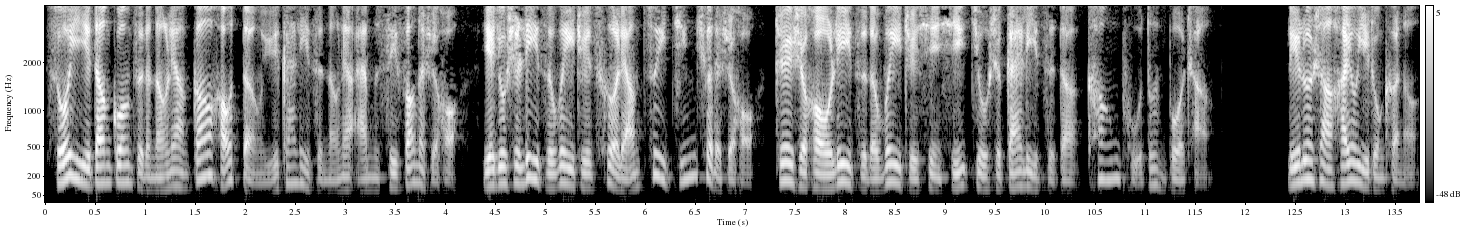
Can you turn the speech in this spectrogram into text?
所以，当光子的能量刚好等于该粒子能量 m c 方的时候，也就是粒子位置测量最精确的时候，这时候粒子的位置信息就是该粒子的康普顿波长。理论上还有一种可能，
